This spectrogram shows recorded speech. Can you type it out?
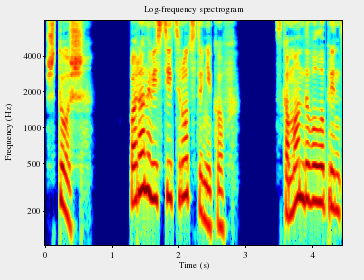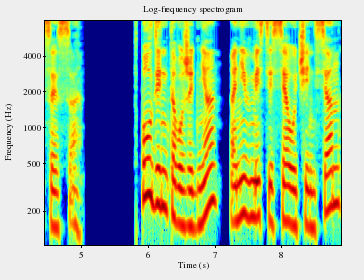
«Что ж, пора навестить родственников», — скомандовала принцесса. Полдень того же дня они вместе с Сяо Чинсян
